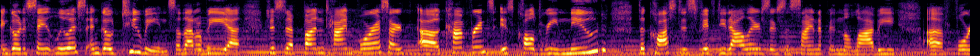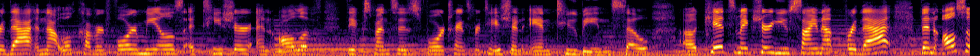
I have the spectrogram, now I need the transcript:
and go to St. Louis and go tubing. So that'll be uh, just a fun time for us. Our uh, conference is called Renewed. The cost is $50. There's a sign up in the lobby uh, for that, and that will cover four meals, a t shirt, and all of the expenses for transportation and tubing. So, uh, kids, make sure you sign up for that. Then, also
